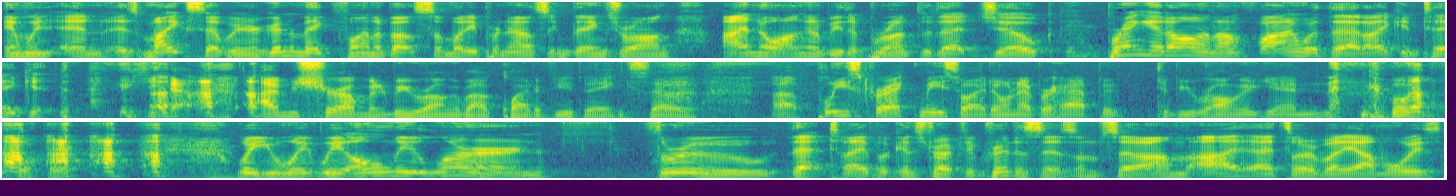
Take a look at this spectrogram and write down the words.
And when, and as Mike said, when you're going to make fun about somebody pronouncing things wrong, I know I'm going to be the brunt of that joke. Bring it on. I'm fine with that. I can take it. yeah, I'm sure I'm going to be wrong about quite a few things. So uh, please correct me so I don't ever happen to be wrong again going forward. well, you, we, we only learn through that type of constructive criticism. So I'm, I, I tell everybody, I'm always,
